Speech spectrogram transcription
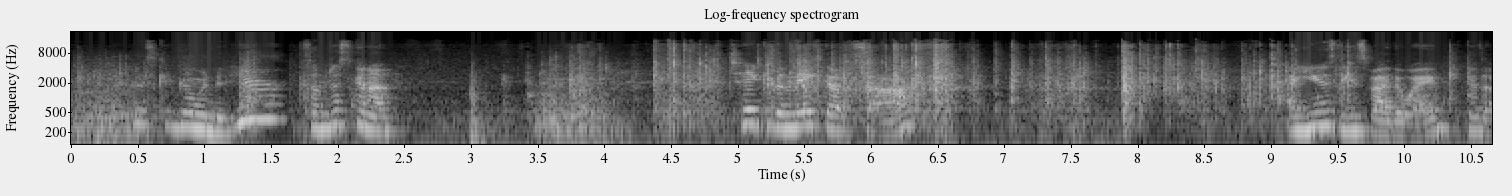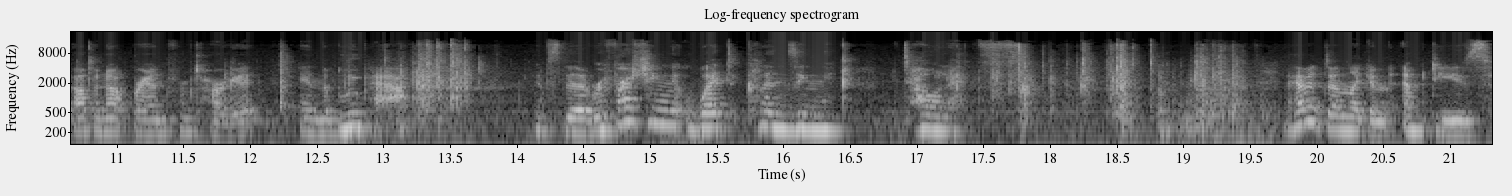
this can go into here. So I'm just gonna take the makeups off. I use these, by the way. They're the Up and Up brand from Target in the blue pack. It's the Refreshing Wet Cleansing Towelettes. I haven't done like an empties,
